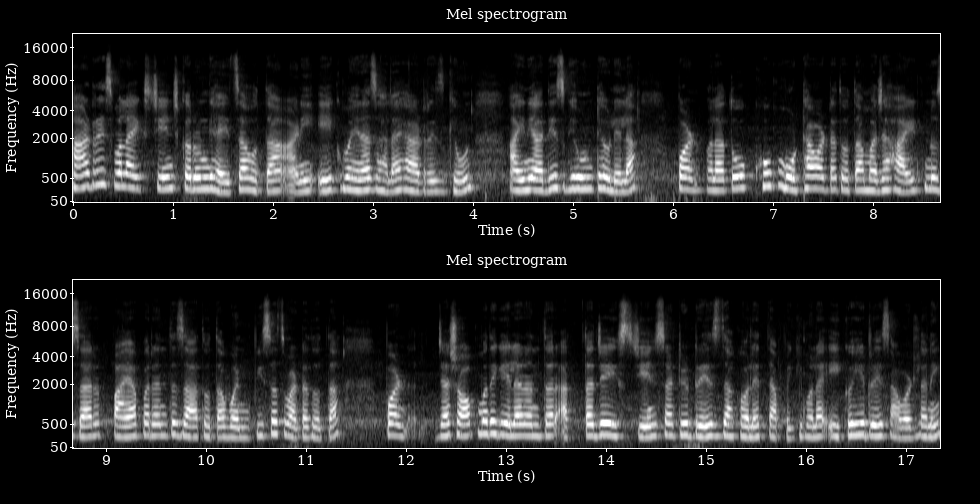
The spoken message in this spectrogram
हा ड्रेस मला एक्सचेंज करून घ्यायचा होता आणि एक महिना झाला हा ड्रेस घेऊन. आईने आधीच घेऊन ठेवलेला. पण मला तो खूप मोठा वाटत होता. माझ्या हाईटनुसार पायापर्यंत जात होता. वन पीसच वाटत होता. पण ज्या शॉपमध्ये गेल्यानंतर आत्ता जे एक्सचेंजसाठी ड्रेस दाखवलेत त्यापैकी मला एकही ड्रेस आवडला नाही.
